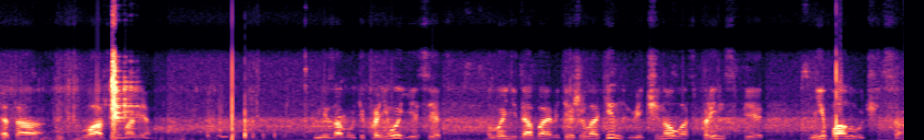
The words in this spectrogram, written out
Это важный момент. Не забудьте про него. Если вы не добавите желатин, ветчина у вас в принципе не получится.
